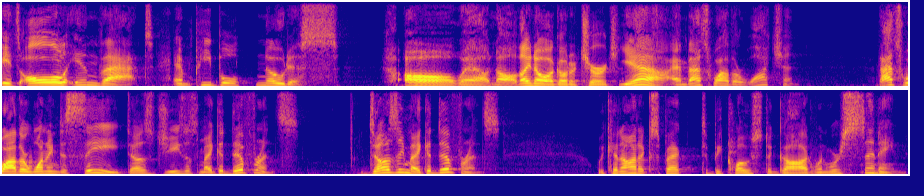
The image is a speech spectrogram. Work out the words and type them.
It's all in that, and people notice. Oh, well, no, they know I go to church. Yeah, and that's why they're watching. That's why they're wanting to see does Jesus make a difference? Does he make a difference? We cannot expect to be close to God when we're sinning.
